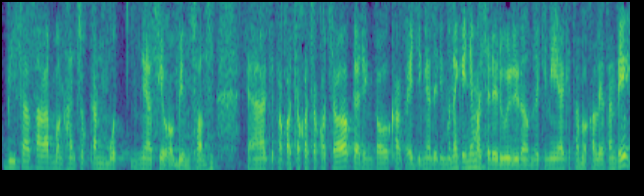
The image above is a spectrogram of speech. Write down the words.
bisa sangat menghancurkan moodnya si Robinson. Ya kita kocok-kocok-kocok gak ada yang tahu kartu agingnya ada di mana. Kayaknya masih ada dua di dalam deck ini ya kita bakal lihat nanti.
